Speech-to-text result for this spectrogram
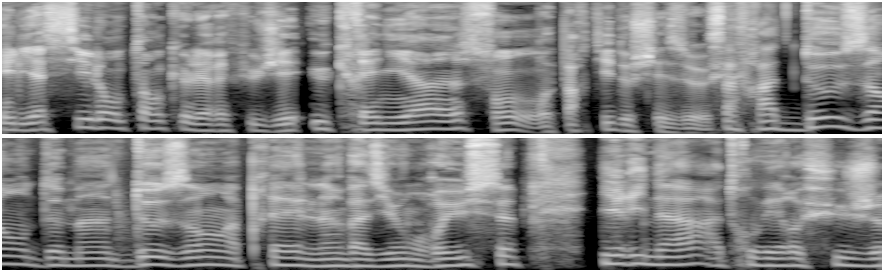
Il y a si longtemps que les réfugiés ukrainiens sont partis de chez eux. Ça fera deux ans demain, deux ans après l'invasion russe. Irina a trouvé refuge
